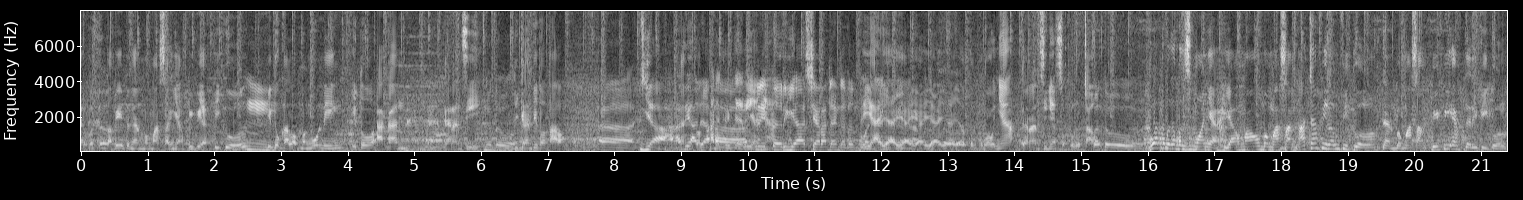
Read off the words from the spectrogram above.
ya. betul. Tapi dengan memasang yang PPF Pikul Hmm. itu kalau menguning itu akan garansi. Betul. Diganti total. Uh, Iya, nanti ada, ada uh, kriterianya. kriteria syarat dan ketentuan. Iya iya iya iya iya iya ya. Pokoknya garansinya 10 tahun. Betul. Buat teman-teman semuanya yang mau memasang kaca film Vikul dan memasang PPF dari Vikul,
